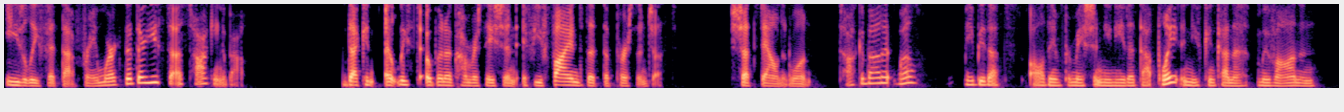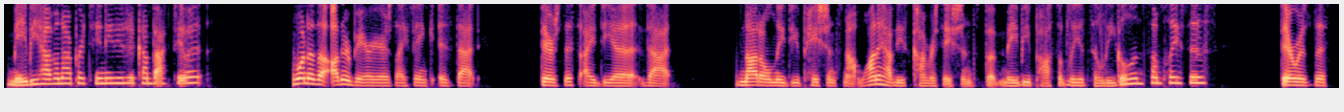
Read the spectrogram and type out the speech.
easily fit that framework that they're used to us talking about. That can at least open a conversation. If you find that the person just shuts down and won't talk about it, well, maybe that's all the information you need at that point and you can kind of move on and maybe have an opportunity to come back to it. One of the other barriers I think is that there's this idea that not only do patients not want to have these conversations, but maybe possibly it's illegal in some places. There was this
